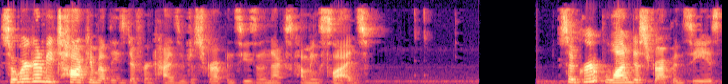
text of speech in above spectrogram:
So we're going to be talking about these different kinds of discrepancies in the next coming slides. So group one discrepancies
